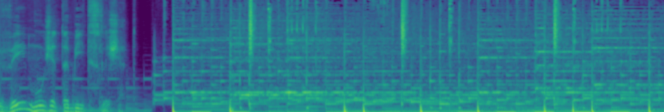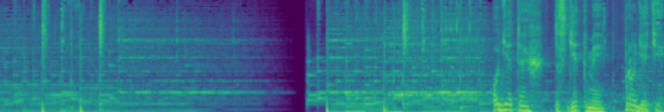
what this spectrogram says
vy můžete být slyšet. O dětech, s dětmi, pro děti.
